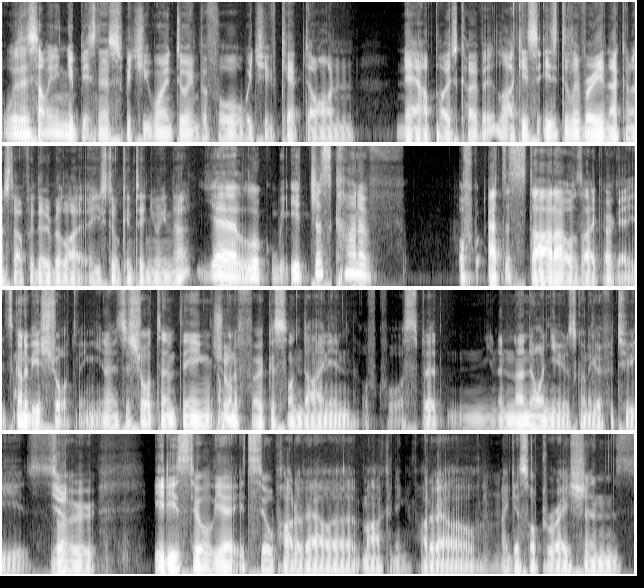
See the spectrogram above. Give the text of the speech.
Was there something in your business which you weren't doing before, which you've kept on now post COVID? Like, is is delivery and that kind of stuff with Uber? Like, are you still continuing that? Yeah, look, it just kind of, of at the start, I was like, okay, it's going to be a short thing. You know, it's a short term thing. Sure. I'm going to focus on dine in, of course, but mm, you know, no, no one knew it was going to go for two years. So it is still, yeah, it's still part of our marketing, part of our, I guess, operations.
